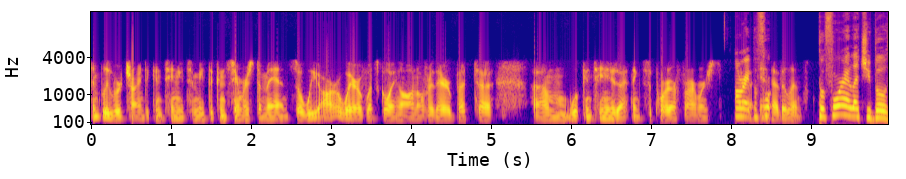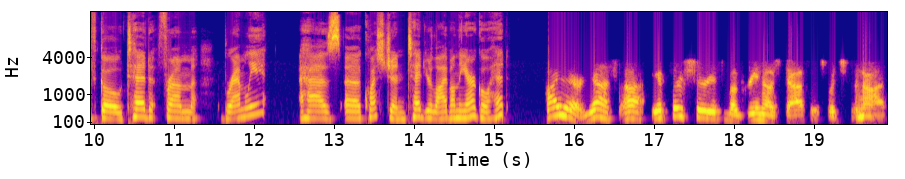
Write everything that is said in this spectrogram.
simply we're trying to continue to meet the consumer's demand. So we are aware of what's going on over there, but uh, um, we'll continue to, I think, support our farmers All right, before, in Netherlands. Before I let you both go, Ted from Bramley has a question. Ted, you're live on the air. Go ahead. Hi there. Yes, uh, if they're serious about greenhouse gases, which they're not,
